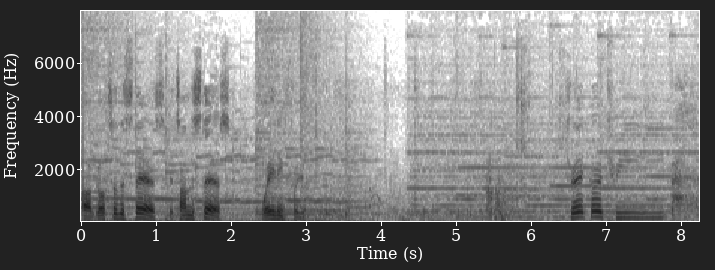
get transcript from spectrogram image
Oh, go to the stairs. It's on the stairs. Waiting for you. Trick or treat.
